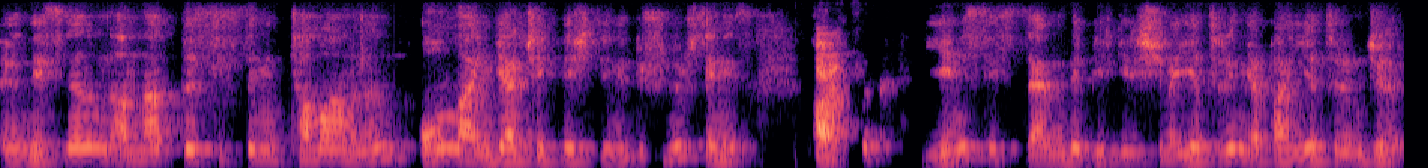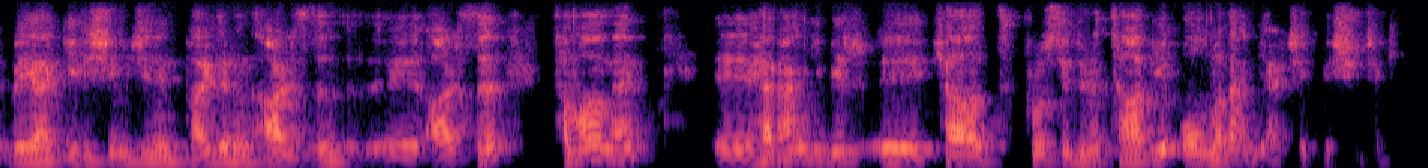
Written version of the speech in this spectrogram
Ee, Nesin Hanım'ın anlattığı sistemin tamamının online gerçekleştiğini düşünürseniz artık yeni sistemde bir girişime yatırım yapan yatırımcı veya girişimcinin payların arzı e, arzı tamamen e, herhangi bir e, kağıt prosedüre tabi olmadan gerçekleşecek.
